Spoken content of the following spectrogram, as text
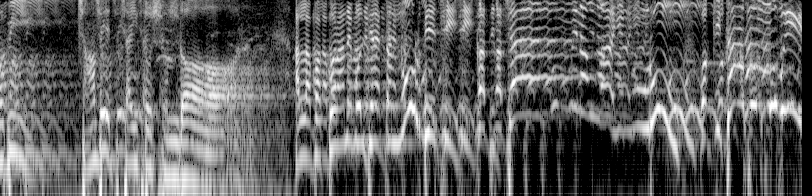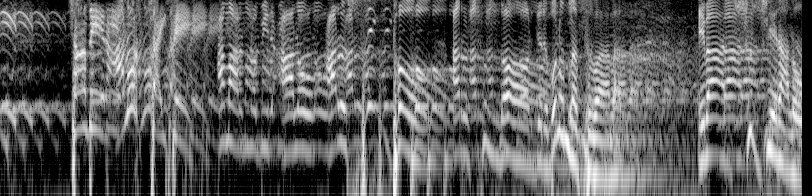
নবী চাঁদের চাইতো সুন্দর। আল্লাহ পাক কোরআনে বলছেন একটা নূর দিয়েছি। কদ জাআকুম মিনাল্লাহি নূরুন ওয়া কিতাবুম মুবিন। চাঁদের আলোর চাইতে আমার নবীর আলো আরও স্নিগ্ধ আরও সুন্দর। যেটা বলুন না, সুবহানাল্লাহ। এবার সূর্যের আলো।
